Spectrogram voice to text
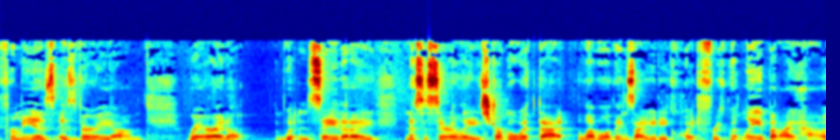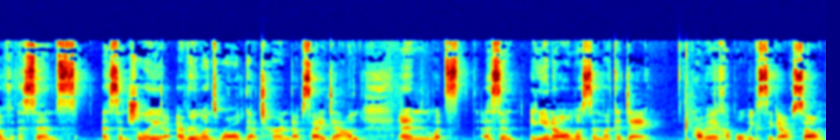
for me is is very um, rare. I don't wouldn't say that I necessarily struggle with that level of anxiety quite frequently, but I have since essentially everyone's world got turned upside down and what's you know almost in like a day probably a couple weeks ago. So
